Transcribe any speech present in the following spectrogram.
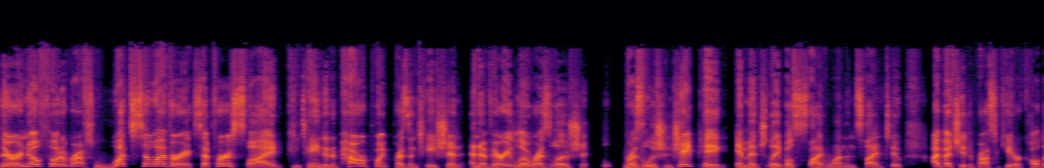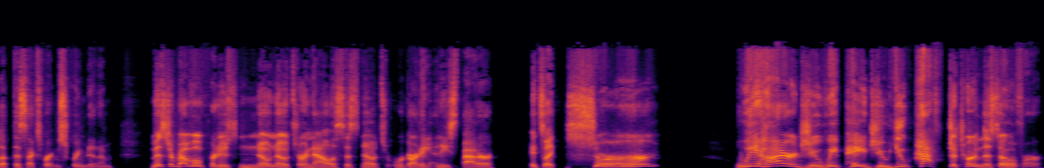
There are no photographs whatsoever except for a slide contained in a PowerPoint presentation and a very low resolution resolution JPEG image labeled slide 1 and slide 2. I bet you the prosecutor called up this expert and screamed at him. Mr. Bevel produced no notes or analysis notes regarding any spatter. It's like, "Sir, we hired you, we paid you. You have to turn this over."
